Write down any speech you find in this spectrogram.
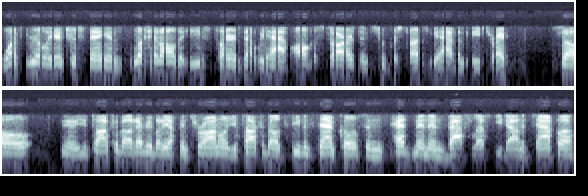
what's really interesting is look at all the East players that we have, all the stars and superstars we have in the East, right? So, you know, you talk about everybody up in Toronto, you talk about Steven Stamkos and Hedman and Vasilevskiy down in Tampa.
